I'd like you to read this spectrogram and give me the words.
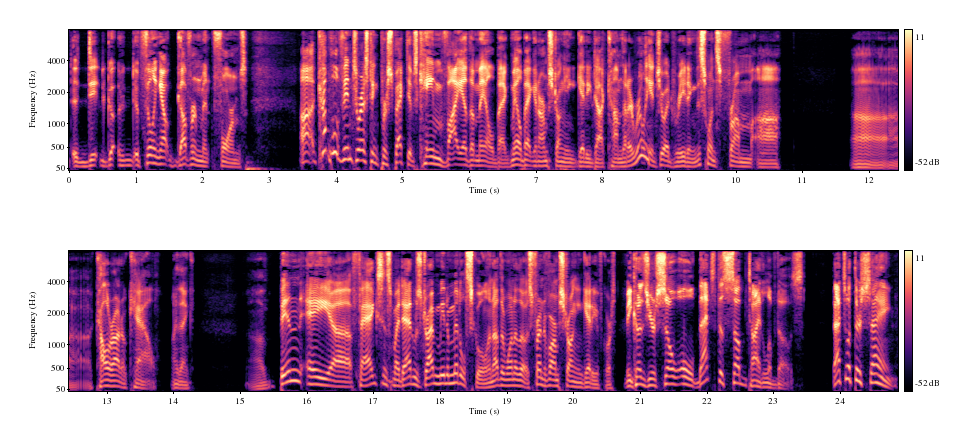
D- d- go- filling out government forms. Uh, a couple of interesting perspectives came via the mailbag, mailbag at armstrongandgetty.com that I really enjoyed reading. This one's from uh, uh, Colorado Cal, I think. Uh, been a uh, fag since my dad was driving me to middle school. Another one of those. Friend of Armstrong and Getty, of course. Because you're so old. That's the subtitle of those. That's what they're saying.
